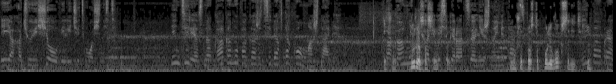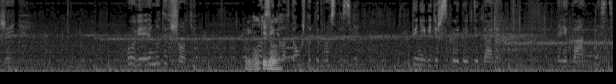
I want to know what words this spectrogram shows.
И я хочу еще увеличить мощность. Интересно, как оно покажет себя в таком масштабе? Ты Пока что, мне дура совсем, что ли? лишь на имитацию Может, просто пулю в лоб садить? и воображение. Уверена, ты в шоке. Ну, вот именно. в том, что ты просто слеп. Ты не видишь скрытой в деталях элегантности.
